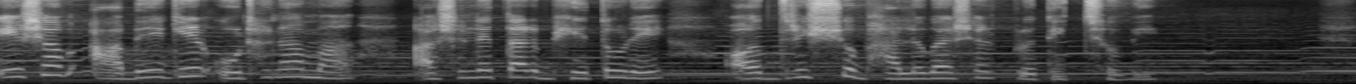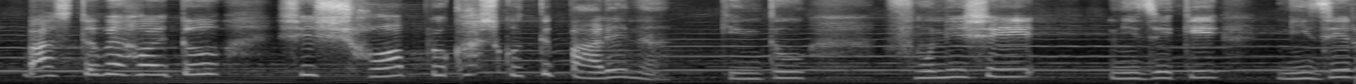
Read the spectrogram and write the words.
এসব আবেগের ওঠানামা আসলে তার ভেতরে অদৃশ্য ভালোবাসার প্রতিচ্ছবি। বাস্তবে হয়তো সে সব প্রকাশ করতে পারে না, কিন্তু ফোনে সে নিজেকে নিজের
